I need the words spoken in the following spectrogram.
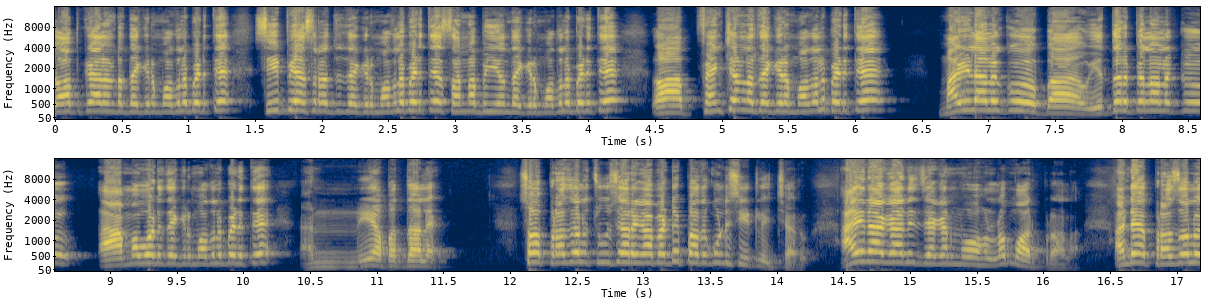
జాబ్ క్యాలెండర్ దగ్గర మొదలు పెడితే సిపిఎస్ రద్దు దగ్గర మొదలు పెడితే సన్న బియ్యం దగ్గర మొదలు పెడితే పెన్షన్ల దగ్గర మొదలు పెడితే మహిళలకు ఇద్దరు పిల్లలకు ఆ అమ్మఒడి దగ్గర మొదలు పెడితే అన్నీ అబద్ధాలే. సో ప్రజలు చూశారు కాబట్టి పదకొండు సీట్లు ఇచ్చారు. అయినా కానీ జగన్మోహన్లో మార్పు రాల. అంటే ప్రజలు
